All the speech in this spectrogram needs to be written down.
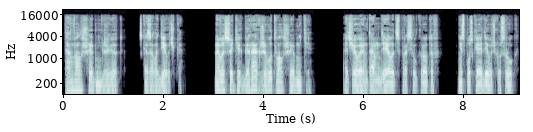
«Там волшебник живет», — сказала девочка. «На высоких горах живут волшебники». «А чего им там делать?» — спросил Кротов, не спуская девочку с рук.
